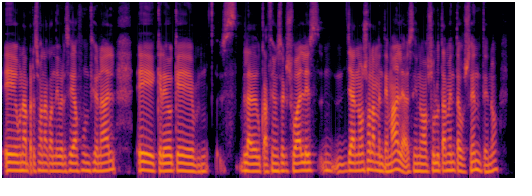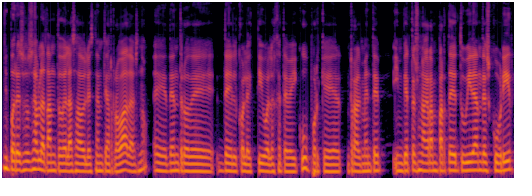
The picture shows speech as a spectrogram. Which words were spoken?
eh, una persona con diversidad funcional, eh, creo que mm, la educación sexual es ya no solamente mala, sino absolutamente ausente, ¿no? Y por eso se habla tanto de las adolescencias robadas, ¿no? Eh, dentro de- del colectivo LGTBIQ, porque realmente inviertes una gran parte de tu vida en descubrir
